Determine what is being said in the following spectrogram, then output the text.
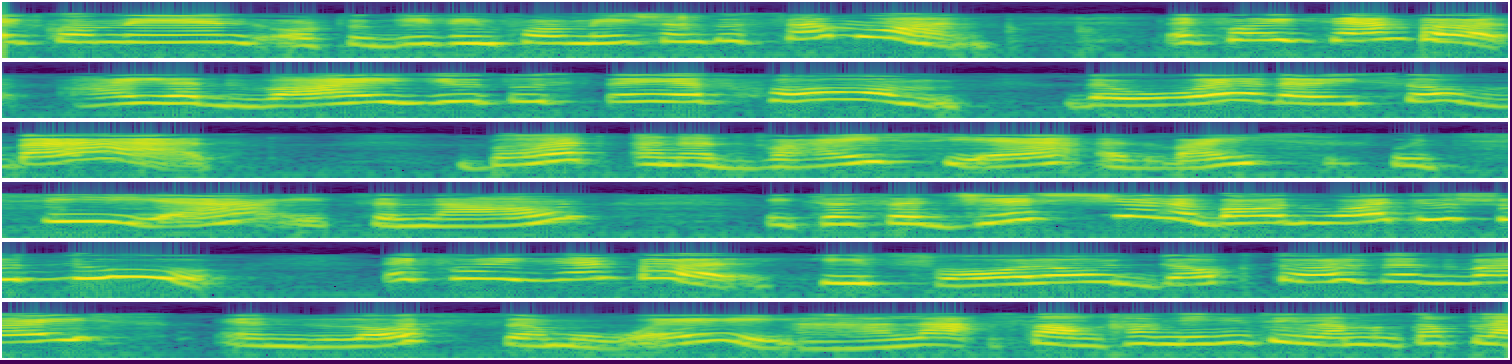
recommend or to give information to someone. Like, for example, I advise you to stay at home. The weather is so bad. But an advice, yeah, advice with C, yeah, it's a noun. It's a suggestion about what you should do. Like, for example, he followed doctor's advice and lost some weight. เอาละสองคำนี้จริงๆ แล้วมันก็แปล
